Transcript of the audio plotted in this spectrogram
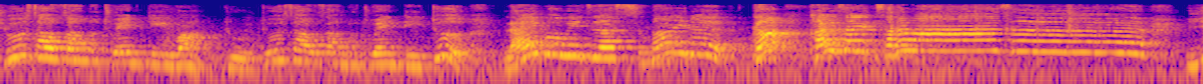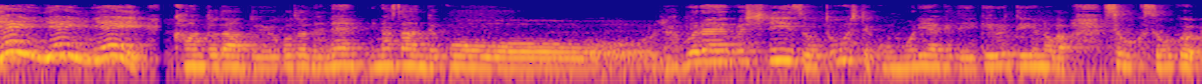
2021 to 2022ライブ with a smile が開催されます。イエイイエイイエイ。カウントダウンということでね皆さんでこうラブライブシリーズを通してこう盛り上げていけるっていうのがすごくすごく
